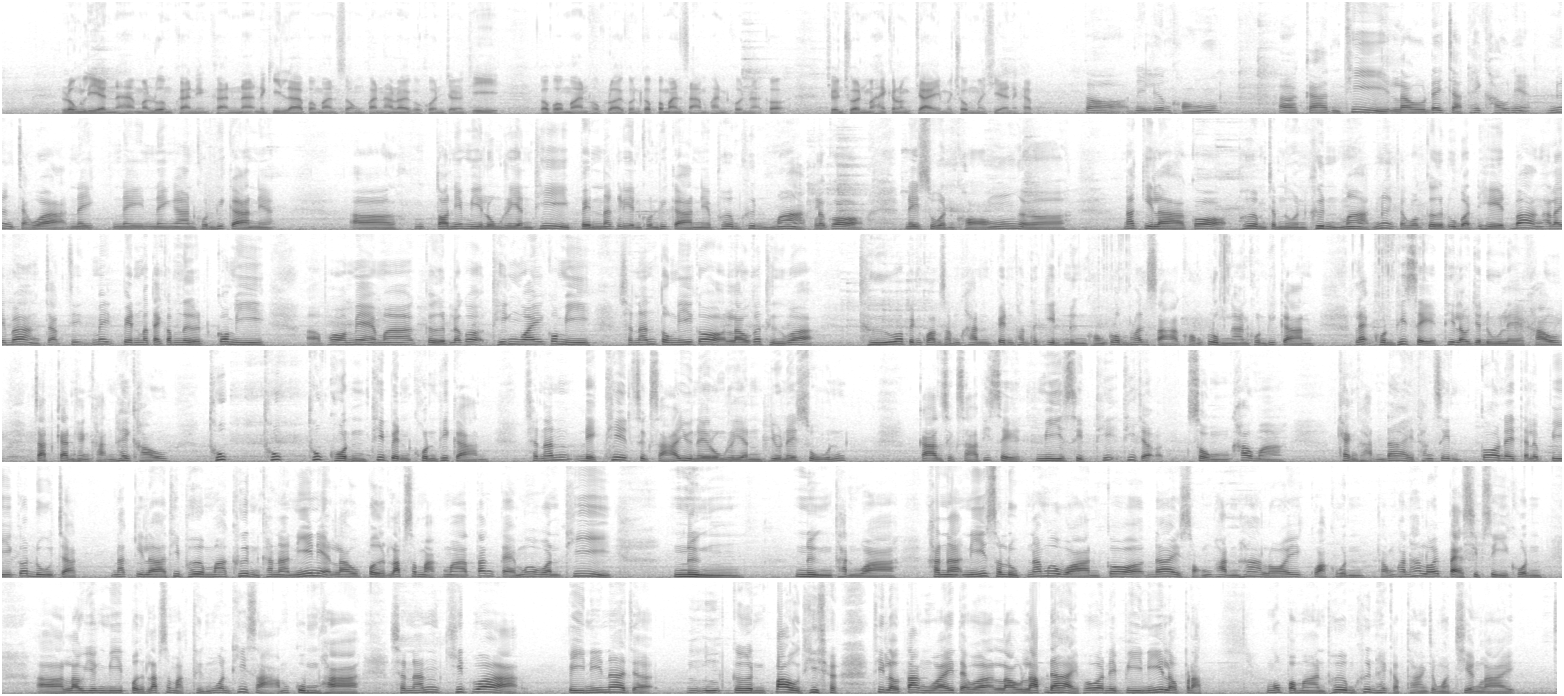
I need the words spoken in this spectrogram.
60 โรงเรียนนะฮะมาร่วมการแข่งขันนะนักกีฬาประมาณ 2,500 กว่าคน เจ้าหน้าที่ก็ประมาณ 600 คนก็ประมาณ 3,000 คนนะก็เชิญชวนมาให้กำลังใจมาชมมาเชียร์นะครับ ก็ในเรื่องของอการที่เราได้จัดให้เขาเนี่ยเนื่องจากว่าในในในงานคนพิการเนี่ยอตอนนี้มีโรงเรียนที่เป็นนักเรียนคนพิการเนี่ยเพิ่มขึ้นมาก แล้วก็ในส่วนของออนักกีฬาก็เพิ่มจำนวนขึ้นมาก เนื่องจากว่าเกิดอุบัติเหตุบ้างอะไรบ้าง จากที่ไม่เป็นมาแต่กำเนิดก็มีพ่อแม่มาเกิดแล้วก็ทิ้งไว้ก็มี ฉะนั้นตรงนี้ก็เราก็ถือว่า ถือว่าเป็นความสำคัญเป็นพันธกิจหนึ่งของกรมพลักษาของกลุ่มงานคนพิการ และคนพิเศษที่เราจะดูแลเขาจัดการแข่งขันให้เขาทุกทุกทุกคนที่เป็นคนพิการ ฉะนั้นเด็กที่ศึกษาอยู่ในโรงเรียนอยู่ในศูนย์ การศึกษาพิเศษมีสิทธิที่จะส่งเข้ามาแข่งขันได้ทั้งสิ้น ก็ในแต่ละปีก็ดูจากนักกีฬาที่เพิ่มมากขึ้น ขณะนี้เนี่ยเราเปิดรับสมัครมาตั้งแต่เมื่อวันที่ 1 1ธันวา ขณะนี้สรุปณเมื่อวานก็ได้ 2,500 กว่าคน 2,584 คนอ่าเรายังมีเปิดรับสมัครถึงวันที่ 3 กุมภา ฉะนั้นคิดว่าปีนี้น่าจะเกินเป้าที่ที่เราตั้งไว้ แต่ว่าเรารับได้ เพราะว่าในปีนี้เราปรับงบประมาณเพิ่มขึ้นให้กับทางจังหวัดเชียงราย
